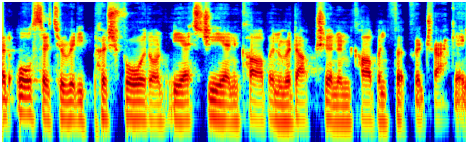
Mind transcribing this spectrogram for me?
but also to really push forward on ESG and carbon reduction and carbon footprint tracking.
